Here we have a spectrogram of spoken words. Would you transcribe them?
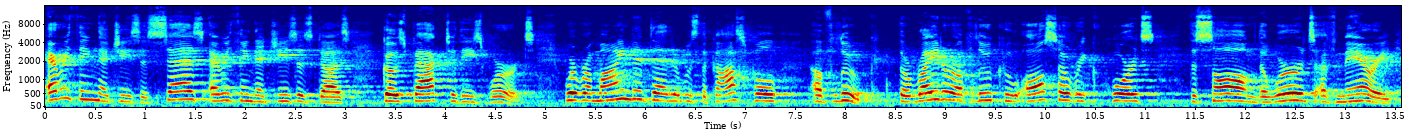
everything that Jesus says, everything that Jesus does, goes back to these words. We're reminded that it was the Gospel of Luke, the writer of Luke, who also records the song, the words of Mary,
